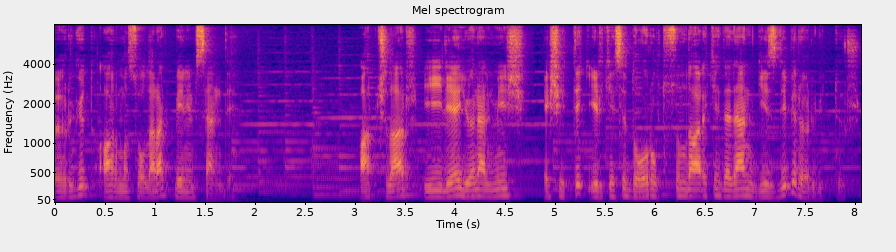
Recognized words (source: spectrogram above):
örgüt arması olarak benimsendi. Arpçılar, iyiliğe yönelmiş, eşitlik ilkesi doğrultusunda hareket eden gizli bir örgüttür.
